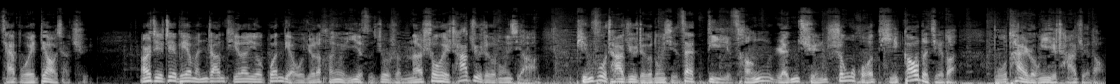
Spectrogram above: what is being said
才不会掉下去。而且这篇文章提了一个观点，我觉得很有意思，就是什么呢？社会差距这个东西啊，贫富差距这个东西，在底层人群生活提高的阶段，不太容易察觉到。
